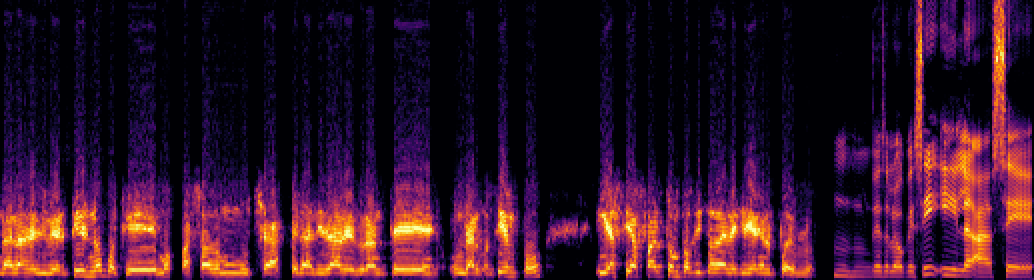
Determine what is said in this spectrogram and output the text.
ganas de divertirnos, porque hemos pasado muchas penalidades durante un largo tiempo y hacía falta un poquito de alegría en el pueblo. desde luego que sí, y las eh,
